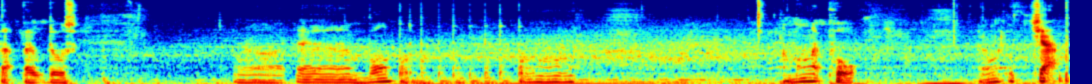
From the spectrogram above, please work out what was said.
that boat does. Right um, I might put a little chap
